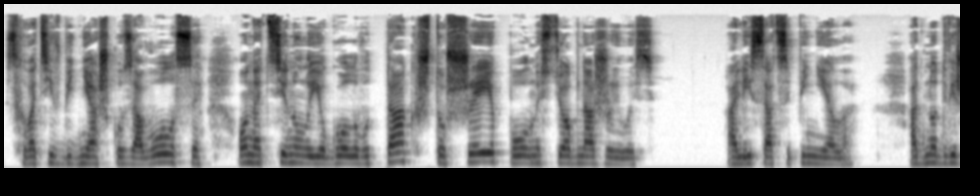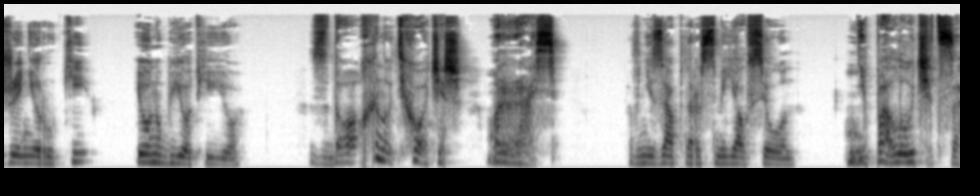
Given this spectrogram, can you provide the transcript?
Схватив бедняжку за волосы, он оттянул её голову так, что шея полностью обнажилась. Алиса оцепенела. Одно движение руки, и он убьет ее. «Сдохнуть хочешь, мразь!» Внезапно рассмеялся он. «Не получится!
